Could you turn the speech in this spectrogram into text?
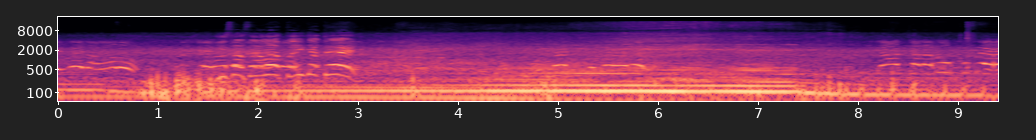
Se gledaj, alo. Izlazna lopta, idete! Jaca na ruku, bre!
